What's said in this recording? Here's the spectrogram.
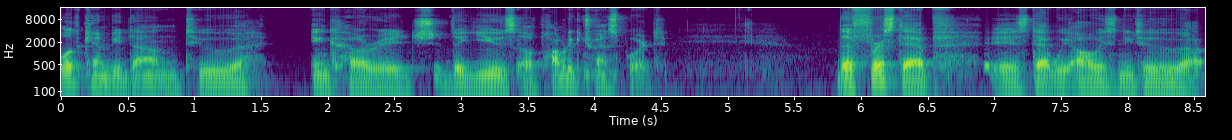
what can be done to encourage the use of public transport? The first step is that we always need to uh,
